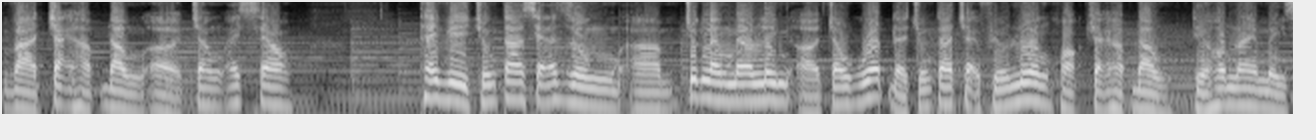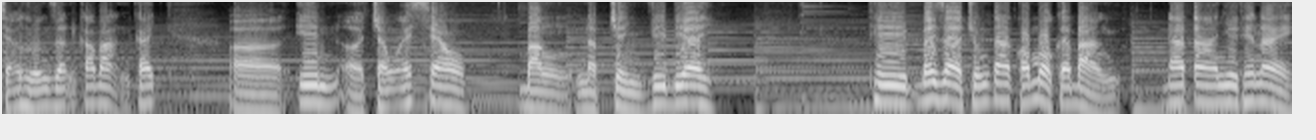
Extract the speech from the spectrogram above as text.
và chạy hợp đồng ở trong Excel. Thay vì chúng ta sẽ dùng uh, chức năng mailing ở trong Word để chúng ta chạy phiếu lương hoặc chạy hợp đồng thì hôm nay mình sẽ hướng dẫn các bạn cách uh, in ở trong Excel bằng lập trình VBA thì bây giờ chúng ta có một cái bảng data như thế này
